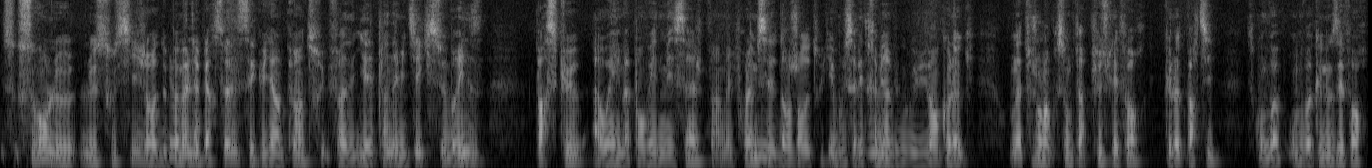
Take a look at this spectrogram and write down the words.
Souvent, le, le souci genre, de pas mal de personnes, c'est qu'il y a un peu un truc. Enfin, il y a plein d'amitiés qui se brisent parce que, ah ouais, il m'a pas envoyé de message. Enfin, mais le problème, Mm. c'est dans ce genre de truc, et vous le savez très bien, vu que vous vivez en coloc, on a toujours l'impression de faire plus l'effort que l'autre partie. Parce qu'on ne voit, on ne voit que nos efforts.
